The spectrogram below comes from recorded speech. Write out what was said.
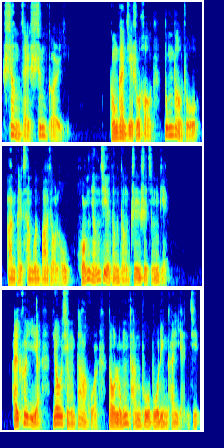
尚在升格而已。公干结束后，东道主安排参观八角楼、黄洋界等等知识景点，还刻意啊邀请大伙到龙潭瀑布另开眼界。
